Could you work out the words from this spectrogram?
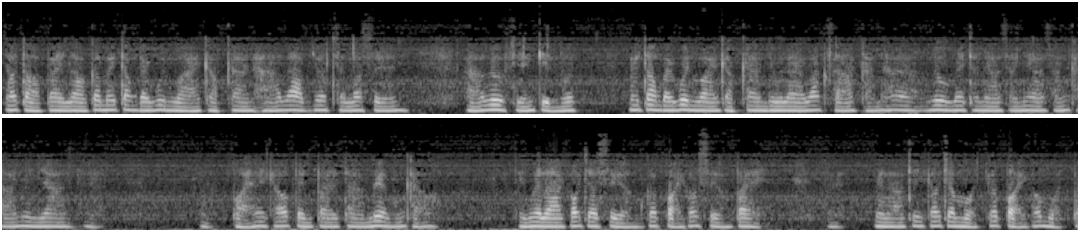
แล้วต่อไปเราก็ไม่ต้องไปวุ่นวายกับการหาลาบยศสรรเสริญ หารูปเสียงกลิ่นรสไม่ต้องไปวุ่นวายกับการดูแลรักษาขันห้ารูปเวทนาสัญญาสังขารวิญญาณปล่อยให้เขาเป็นไปตามเรื่องของเขา ถึงเวลาเขาจะเสื่อมก็ปล่อยเขาเสื่อมไป เวลาที่เขาจะหมดก็ปล่อยเขาหมดไป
